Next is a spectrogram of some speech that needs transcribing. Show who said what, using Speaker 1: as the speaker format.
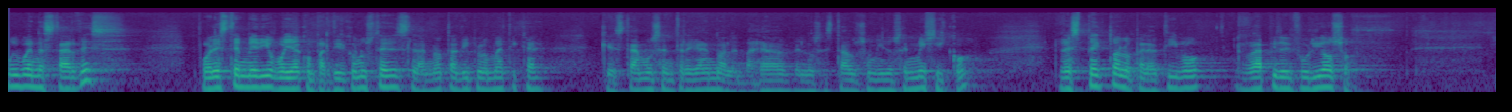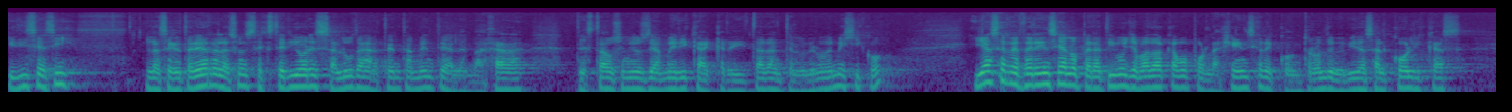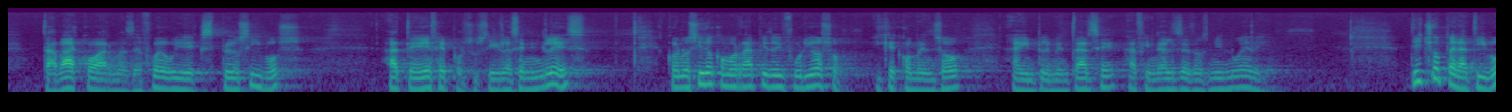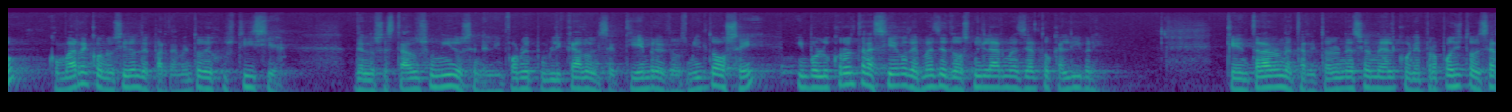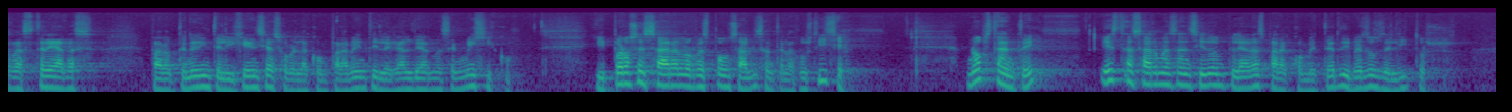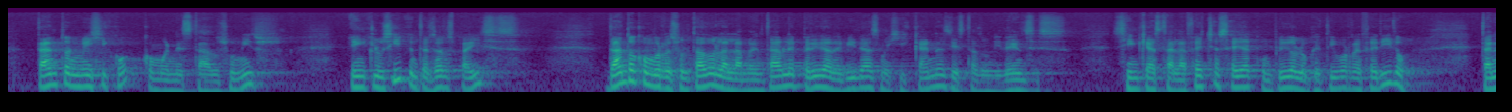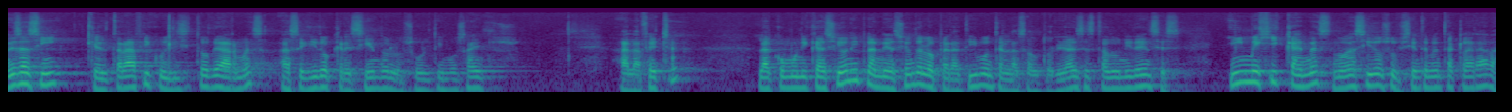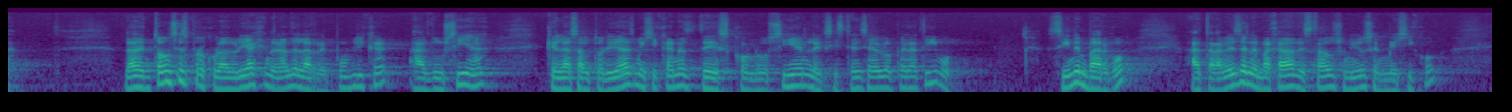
Speaker 1: Muy buenas tardes. Por este medio voy a compartir con ustedes la nota diplomática que estamos entregando a la Embajada de los Estados Unidos en México respecto al operativo Rápido y Furioso. Y dice así, la Secretaría de Relaciones Exteriores saluda atentamente a la Embajada de Estados Unidos de América acreditada ante el Gobierno de México y hace referencia al operativo llevado a cabo por la Agencia de Control de Bebidas Alcohólicas, Tabaco, Armas de Fuego y Explosivos, ATF por sus siglas en inglés, conocido como Rápido y Furioso y que comenzó a implementarse a finales de 2009. Dicho operativo, como ha reconocido el Departamento de Justicia de los Estados Unidos en el informe publicado en septiembre de 2012, involucró el trasiego de más de 2.000 armas de alto calibre que entraron a territorio nacional con el propósito de ser rastreadas para obtener inteligencia sobre la compraventa ilegal de armas en México y procesar a los responsables ante la justicia. No obstante, estas armas han sido empleadas para cometer diversos delitos, tanto en México como en Estados Unidos, e inclusive en terceros países dando como resultado la lamentable pérdida de vidas mexicanas y estadounidenses, sin que hasta la fecha se haya cumplido el objetivo referido. Tan es así que el tráfico ilícito de armas ha seguido creciendo en los últimos años. A la fecha, la comunicación y planeación del operativo entre las autoridades estadounidenses y mexicanas no ha sido suficientemente aclarada. La entonces Procuraduría General de la República aducía que las autoridades mexicanas desconocían la existencia del operativo. Sin embargo, a través de la Embajada de Estados Unidos en México,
